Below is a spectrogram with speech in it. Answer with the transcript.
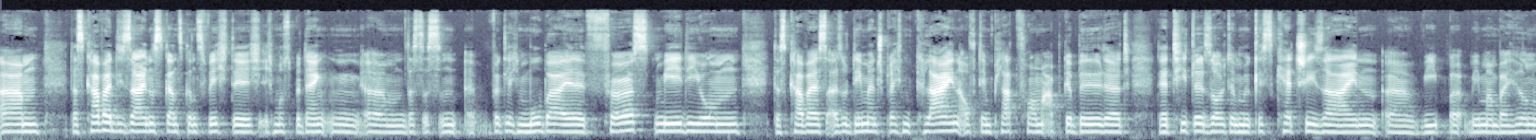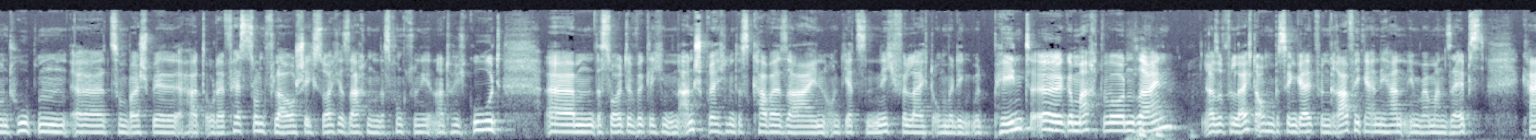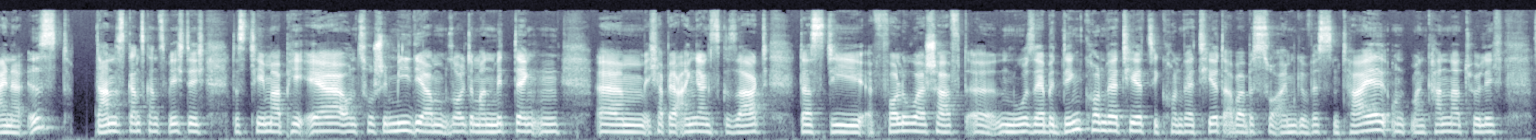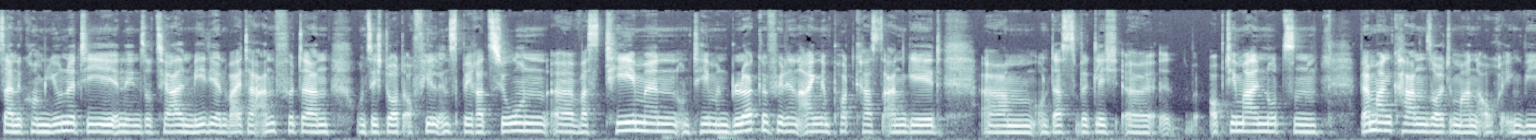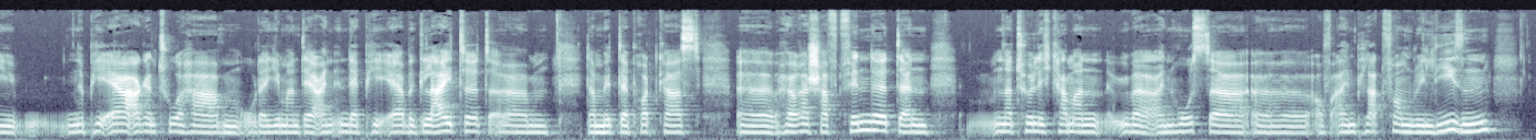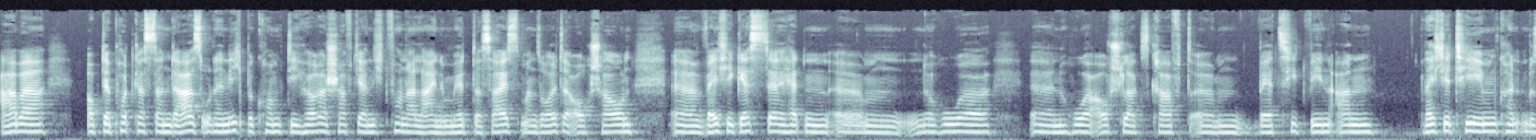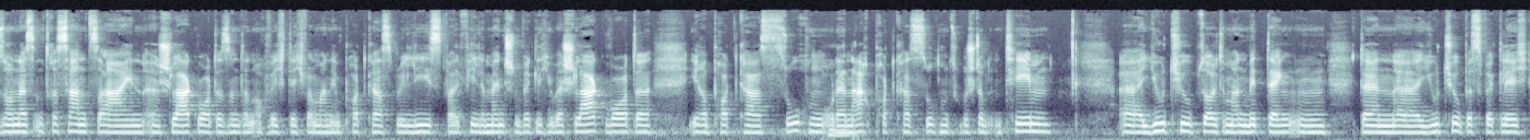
Ähm, das Coverdesign ist ganz, ganz wichtig. Ich muss bedenken, ähm, das ist ein, äh, wirklich ein Mobile-First-Medium. Das Cover ist also dementsprechend klein auf den Plattformen abgebildet. Der Titel sollte möglichst catchy sein, äh, wie, wie man bei Hirn und Hupen zum Beispiel hat oder Fest und Flausch flauschig, solche Sachen. Das funktioniert natürlich gut. Ähm, das sollte wirklich ein ansprechendes Cover sein und jetzt nicht vielleicht unbedingt mit Paint äh, gemacht worden sein. Also vielleicht auch ein bisschen Geld für einen Grafiker in die Hand nehmen, wenn man selbst keiner ist. Dann ist ganz, ganz wichtig, das Thema PR und Social Media sollte man mitdenken. Ähm, ich habe ja eingangs gesagt, dass die Followerschaft äh, nur sehr bedingt konvertiert. Sie konvertiert aber bis zu einem gewissen Teil und man kann natürlich seine Community in den sozialen Medien weiter anfüttern und sich dort auch viel Inspiration, äh, was Themen und Themenblöcke für den eigenen Podcast angeht ähm, und das wirklich äh, optimal nutzen. Wenn man kann, sollte man auch irgendwie eine PR-Agentur haben oder jemand, der einen in der PR begleitet, ähm, damit der Podcast äh, Hörerschaft findet. Denn natürlich kann man über einen Hoster äh, auf allen Plattformen releasen, aber ob der Podcast dann da ist oder nicht, bekommt die Hörerschaft ja nicht von alleine mit. Das heißt, man sollte auch schauen, äh, welche Gäste hätten ähm, eine, hohe, äh, eine hohe Aufschlagskraft, ähm, wer zieht wen an welche Themen könnten besonders interessant sein? Äh, Schlagworte sind dann auch wichtig, wenn man den Podcast released, weil viele Menschen wirklich über Schlagworte ihre Podcasts suchen oder mhm. nach Podcasts suchen zu bestimmten Themen. Uh, YouTube sollte man mitdenken, denn uh, YouTube ist wirklich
